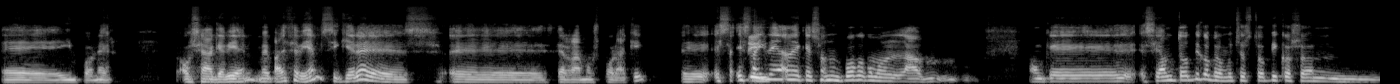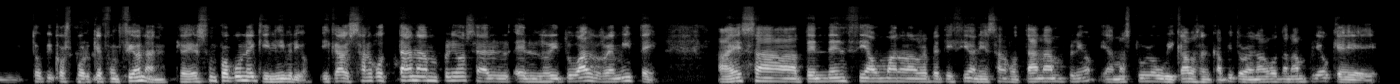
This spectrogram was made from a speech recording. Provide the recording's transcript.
imponer. O sea que bien, me parece bien. Si quieres, eh, cerramos por aquí. Eh, esa, idea de que son un poco como la. Aunque sea un tópico, pero muchos tópicos son tópicos porque funcionan, que es un poco un equilibrio. Y claro, es algo tan amplio, o sea, el ritual remite a esa tendencia humana a la repetición y es algo tan amplio, y además tú lo ubicabas en el capítulo en algo tan amplio que,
